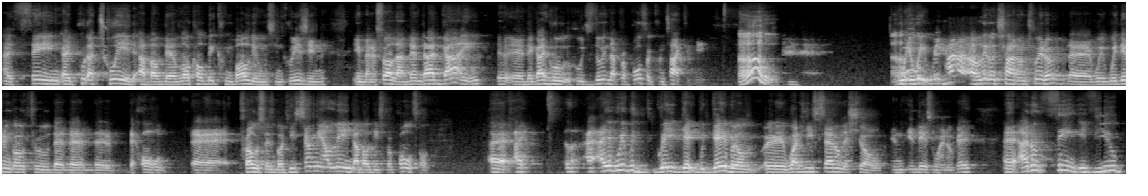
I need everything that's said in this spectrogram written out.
I think I put a tweet about the local Bitcoin volumes increasing in Venezuela. And then that guy, uh, the guy who, who's doing that proposal, contacted me. Oh. We, Oh. we, we had a, a little chat on Twitter. Uh, we, we didn't go through the, the, the, the whole uh, process, but he sent me a link about this proposal. Uh, I, I agree with with Gabriel uh, what he said on the show in, in this one. Okay, uh, I don't think if you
